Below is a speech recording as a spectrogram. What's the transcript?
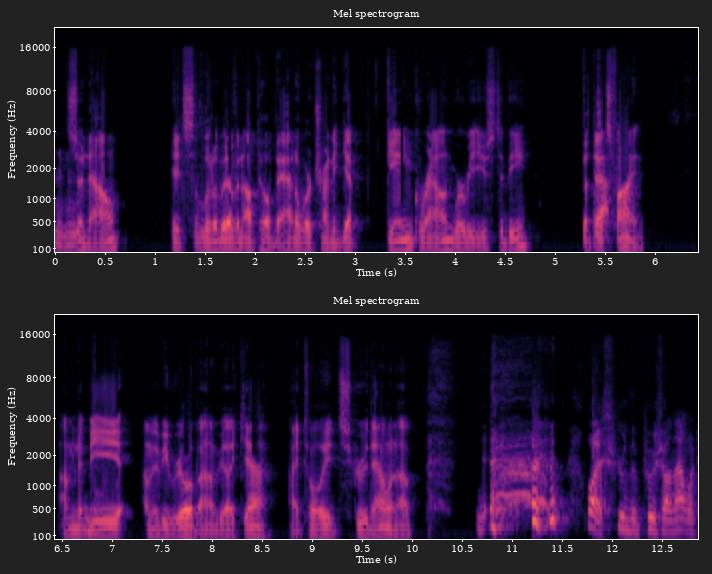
Mm-hmm. So now it's a little bit of an uphill battle. We're trying to get gain ground where we used to be, but that's yeah. fine. I'm gonna be, I'm gonna be real about it. I'll be like, yeah, I totally screwed that one up. well, I screwed the pooch on that one.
